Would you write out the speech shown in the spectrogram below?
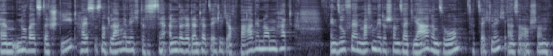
ähm, nur weil es da steht, heißt es noch lange nicht, dass es der andere dann tatsächlich auch wahrgenommen hat. Insofern machen wir das schon seit Jahren so, tatsächlich, also auch schon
